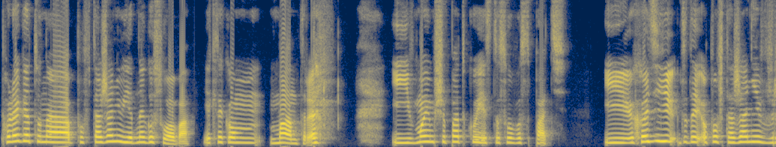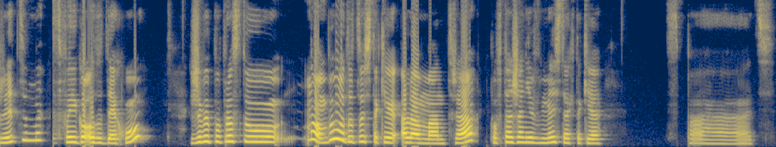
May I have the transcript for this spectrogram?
Polega to na powtarzaniu jednego słowa, jak taką mantrę. I w moim przypadku jest to słowo spać. I chodzi tutaj o powtarzanie w rytm swojego oddechu, żeby po prostu, no, było to coś takie ala mantra, powtarzanie w myślach takie spać,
